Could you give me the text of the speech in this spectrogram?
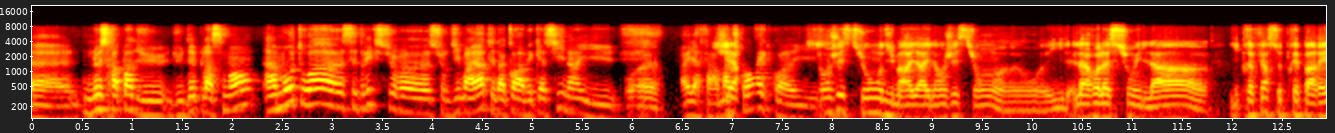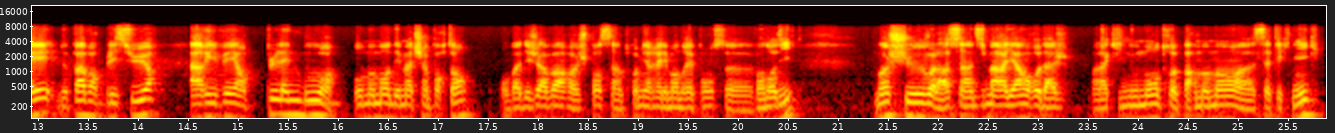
euh, ne sera pas du, du, déplacement. Un mot, toi, Cédric, sur, euh, sur Di Maria, tu es d'accord avec Yacine hein, il, ah, il, a fait un match correct. Quoi. Il... est en gestion, Di Maria, il est en gestion. la relation, il l'a. il préfère se préparer, ne pas avoir de blessure, arriver en pleine bourre au moment des matchs importants. On va déjà avoir, je pense, un premier élément de réponse vendredi. Moi, je, voilà, c'est un Di Maria en rodage, voilà, qui nous montre par moment euh, sa technique.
